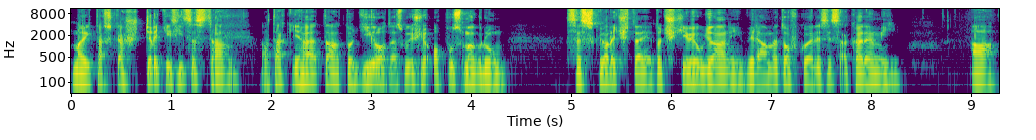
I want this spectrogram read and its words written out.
mají takřka 4000 stran. A ta kniha, ta, to dílo, to je skutečně opus magnum, se skvěle čte, je to čtivě udělaný. Vydáme to v Coedicis Academy a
